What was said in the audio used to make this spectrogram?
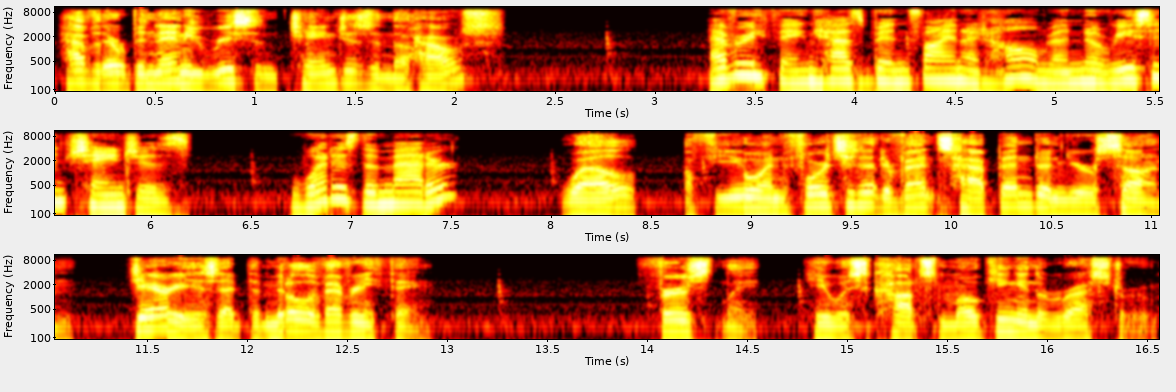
Have there been any recent changes in the house? Everything has been fine at home and no recent changes. What is the matter? Well, a few unfortunate events happened and your son, Jerry is at the middle of everything. Firstly, he was caught smoking in the restroom.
